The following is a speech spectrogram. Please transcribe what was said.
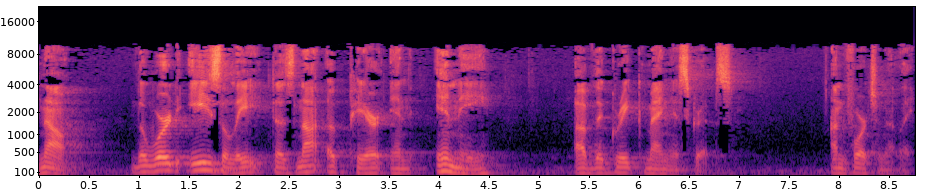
Now, the word easily does not appear in any of the Greek manuscripts, unfortunately.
